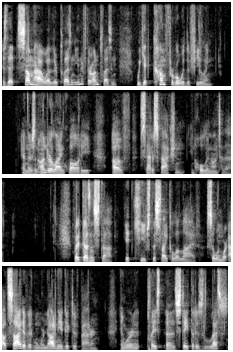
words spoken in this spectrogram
is that somehow, whether they're pleasant, even if they're unpleasant, we get comfortable with the feeling. And there's an underlying quality of satisfaction in holding on to that. But it doesn't stop. It keeps the cycle alive. So when we're outside of it, when we're not in the addictive pattern, and we're in a place, a state that is less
